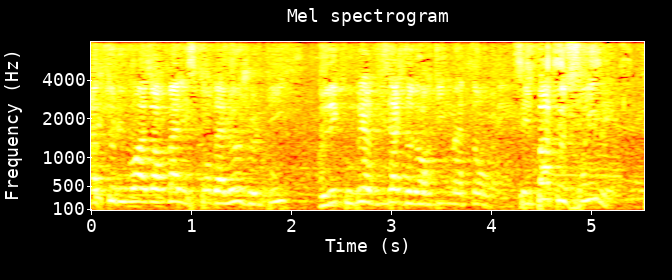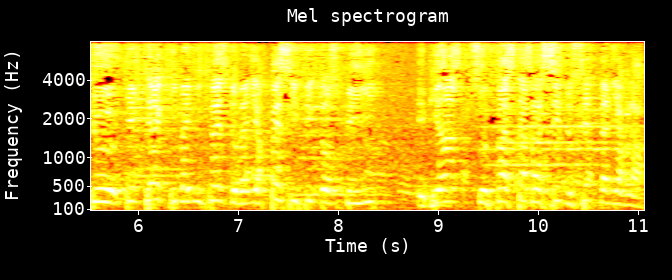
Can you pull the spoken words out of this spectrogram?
absolument anormal et scandaleux, je le dis, de découvrir le visage de Nordine maintenant. C'est pas possible que quelqu'un qui manifeste de manière pacifique dans ce pays eh bien, se fasse tabasser de cette manière-là.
